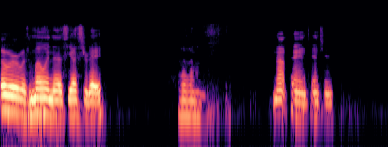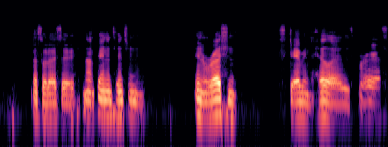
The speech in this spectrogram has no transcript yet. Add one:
Whoever was mowing this yesterday, um, not paying attention. That's what I say. Not paying attention and in a rush and scabbing the hell out of this grass.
